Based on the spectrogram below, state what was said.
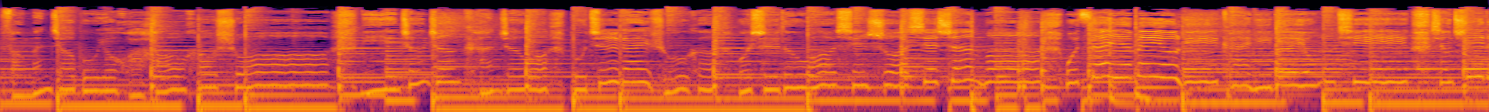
放慢脚步，有话好好说。你眼睁睁看着我，不知该如何，或是等我先说些什么。我再也没有离开你的勇气，想去的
